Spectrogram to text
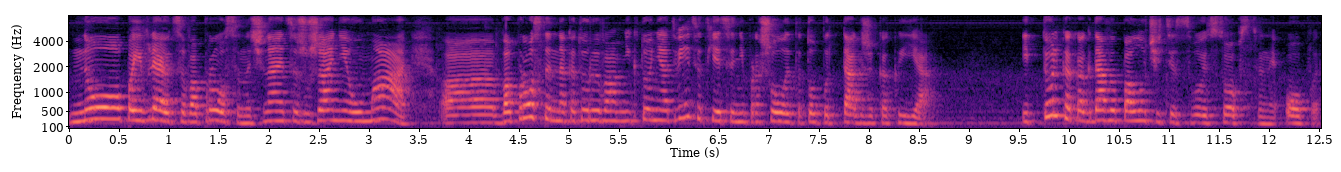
но появляются вопросы, начинается жужжание ума, а, вопросы, на которые вам никто не ответит, если не прошел этот опыт так же, как и я. И только когда вы получите свой собственный опыт,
